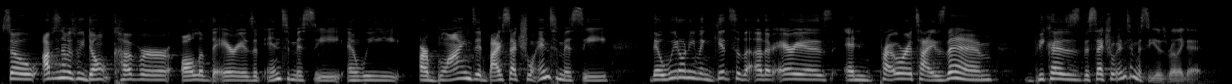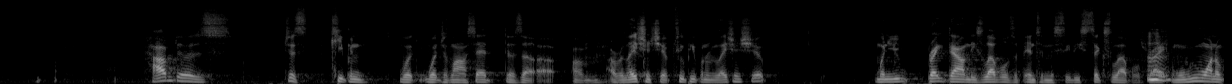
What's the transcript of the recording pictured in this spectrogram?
So oftentimes we don't cover all of the areas of intimacy and we are blinded by sexual intimacy that we don't even get to the other areas and prioritize them because the sexual intimacy is really good. How does just keeping what what Jalon said? Does a um, a relationship, two people in a relationship, when you break down these levels of intimacy, these six levels, right? Mm-hmm. When we want to,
